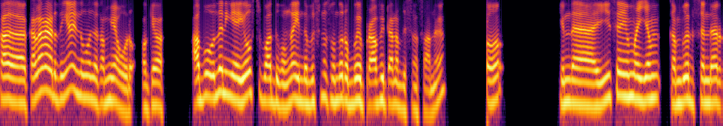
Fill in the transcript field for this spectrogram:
க கலராக எடுத்தீங்கன்னா இன்னும் கொஞ்சம் கம்மியாக ஓடும் ஓகேவா அப்போது வந்து நீங்கள் யோசிச்சு பார்த்துக்கோங்க இந்த பிஸ்னஸ் வந்து ரொம்பவே ப்ராஃபிட்டான பிஸ்னஸ் ஆனு. ஸோ இந்த இசை மையம் கம்ப்யூட்டர் சென்டர்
